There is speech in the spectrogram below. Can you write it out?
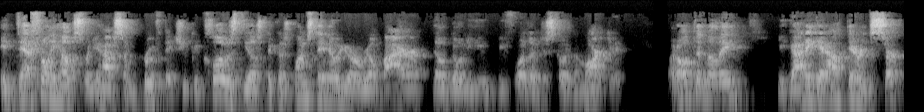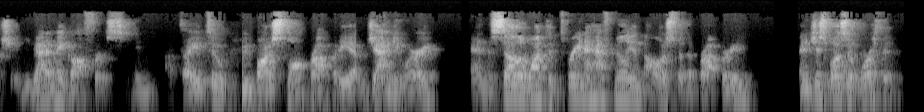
It definitely helps when you have some proof that you could close deals because once they know you're a real buyer, they'll go to you before they'll just go to the market. But ultimately, you got to get out there and search and you got to make offers. I mean, I'll tell you too, we bought a small property in January and the seller wanted three and a half million dollars for the property and it just wasn't worth it.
